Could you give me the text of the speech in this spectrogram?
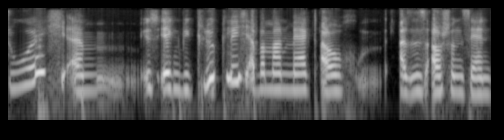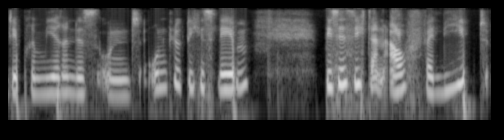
durch, ähm, ist irgendwie glücklich, aber man merkt auch, also es ist auch schon sehr ein deprimierendes und unglückliches Leben, bis sie sich dann auch verliebt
